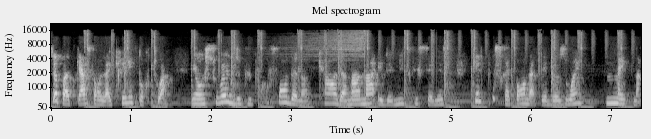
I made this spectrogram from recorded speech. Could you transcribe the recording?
ce podcast, on l'a créé pour toi et on souhaite du plus profond de notre cœur de maman et de nutritionniste qu'elle puisse répondre à tes besoins maintenant.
